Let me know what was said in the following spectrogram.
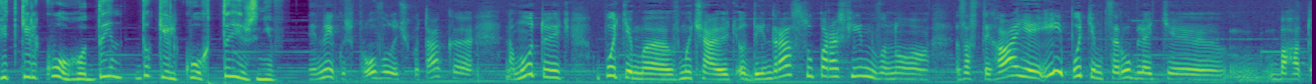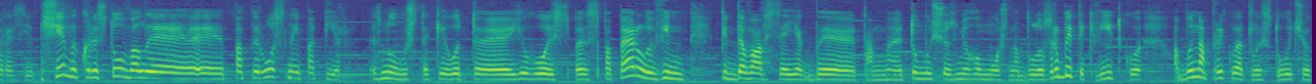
від кількох годин до кількох тижнів. На якусь проволочку так е, намотують, потім е, вмочають один раз у парафін, воно застигає, і потім це роблять е, багато разів. Ще використовували папіросний папір знову ж таки, от е, його з, паперу він піддавався якби там е, тому, що з нього можна було зробити квітку або, наприклад, листочок,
